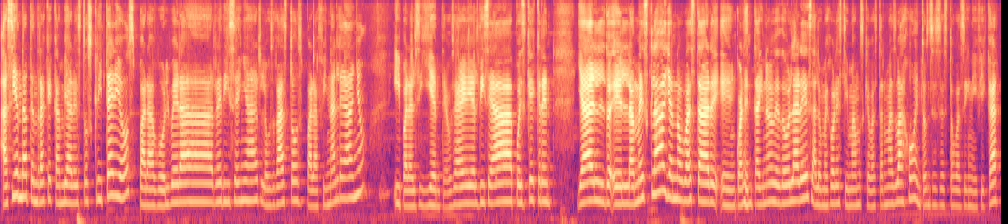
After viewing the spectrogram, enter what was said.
Hacienda tendrá que cambiar estos criterios para volver a rediseñar los gastos para final de año y para el siguiente. O sea, él dice, ah, pues, ¿qué creen? Ya el- el- la mezcla ya no va a estar en 49 dólares, a lo mejor estimamos que va a estar más bajo, entonces esto va a significar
